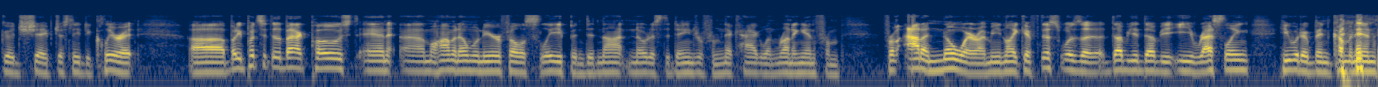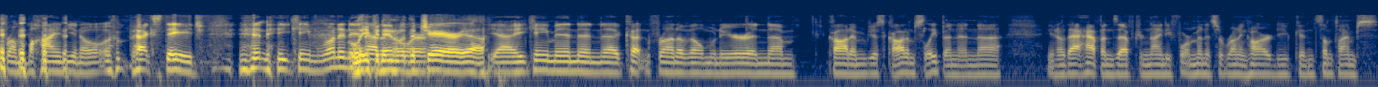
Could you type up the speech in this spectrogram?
good shape. Just need to clear it. Uh, but he puts it to the back post, and uh, Mohamed El Munir fell asleep and did not notice the danger from Nick Hagglund running in from from out of nowhere. I mean, like if this was a WWE wrestling, he would have been coming in from behind, you know, backstage, and he came running in, leaping in nowhere. with the chair. Yeah, yeah, he came in and uh, cut in front of El Munir and um, caught him, just caught him sleeping, and uh, you know that happens after 94 minutes of running hard. You can sometimes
